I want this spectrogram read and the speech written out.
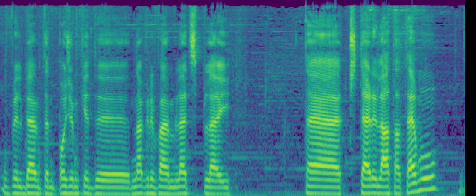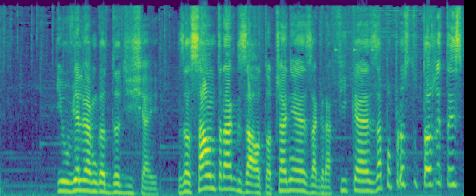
uwielbiałem ten poziom, kiedy nagrywałem let's play te 4 lata temu i uwielbiam go do dzisiaj. Za soundtrack, za otoczenie, za grafikę, za po prostu to, że to jest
